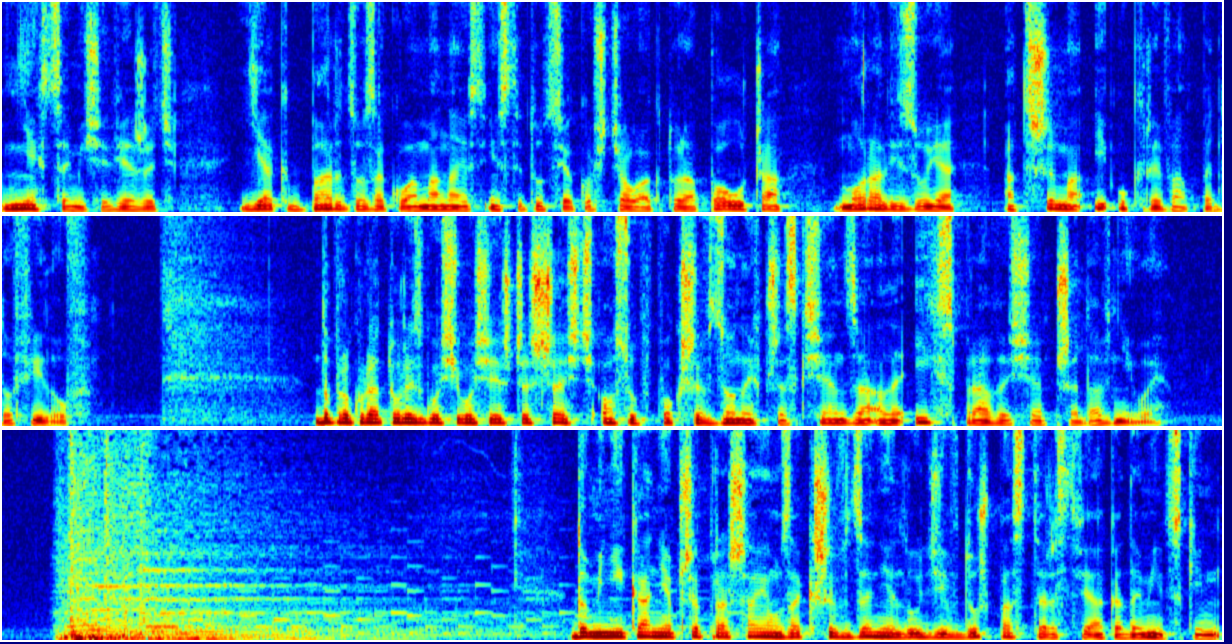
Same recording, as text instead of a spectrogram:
Nie chce mi się wierzyć, jak bardzo zakłamana jest instytucja kościoła, która poucza, moralizuje, a trzyma i ukrywa pedofilów. Do prokuratury zgłosiło się jeszcze sześć osób pokrzywdzonych przez księdza, ale ich sprawy się przedawniły. Dominikanie przepraszają za krzywdzenie ludzi w duszpasterstwie akademickim.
